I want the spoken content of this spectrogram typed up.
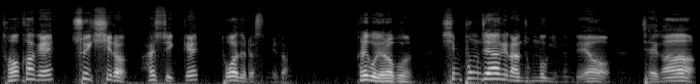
정확하게 수익 실현할 수 있게 도와드렸습니다. 그리고 여러분 신풍제약이라는 종목이 있는데요. 제가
